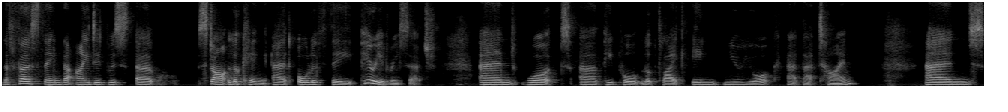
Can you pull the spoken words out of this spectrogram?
the first thing that I did was uh, start looking at all of the period research and what uh, people looked like in New York at that time and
